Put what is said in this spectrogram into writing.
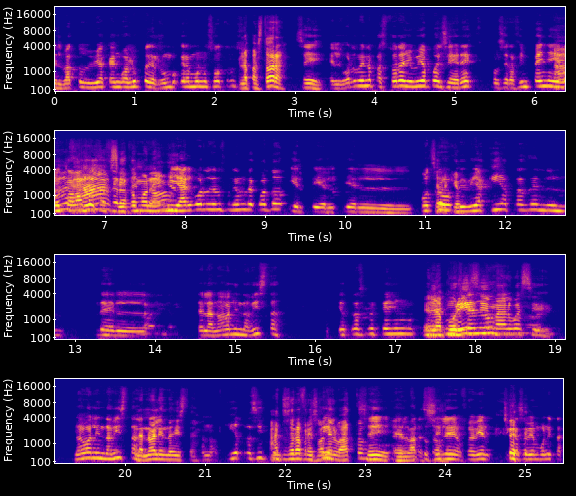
El vato vivía acá en Guadalupe, del rumbo que éramos nosotros. ¿En la Pastora? Sí, el gordo vivía en la Pastora, yo vivía por el Cerec, por Serafín Peña y el ah, caballo. Ah, sí, cómo no. Y ya el gordo ya nos poníamos de acuerdo y el, y el, y el otro vivía aquí atrás del, del, de la nueva Linda Vista. Aquí atrás creo que hay un. En la Purísima, algo así. Nueva Linda Vista. La Nueva Linda Vista. Bueno, aquí atrás sí. Ah, entonces era fresón el vato. Sí, el vato sí le fue bien, chica bien bonita.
